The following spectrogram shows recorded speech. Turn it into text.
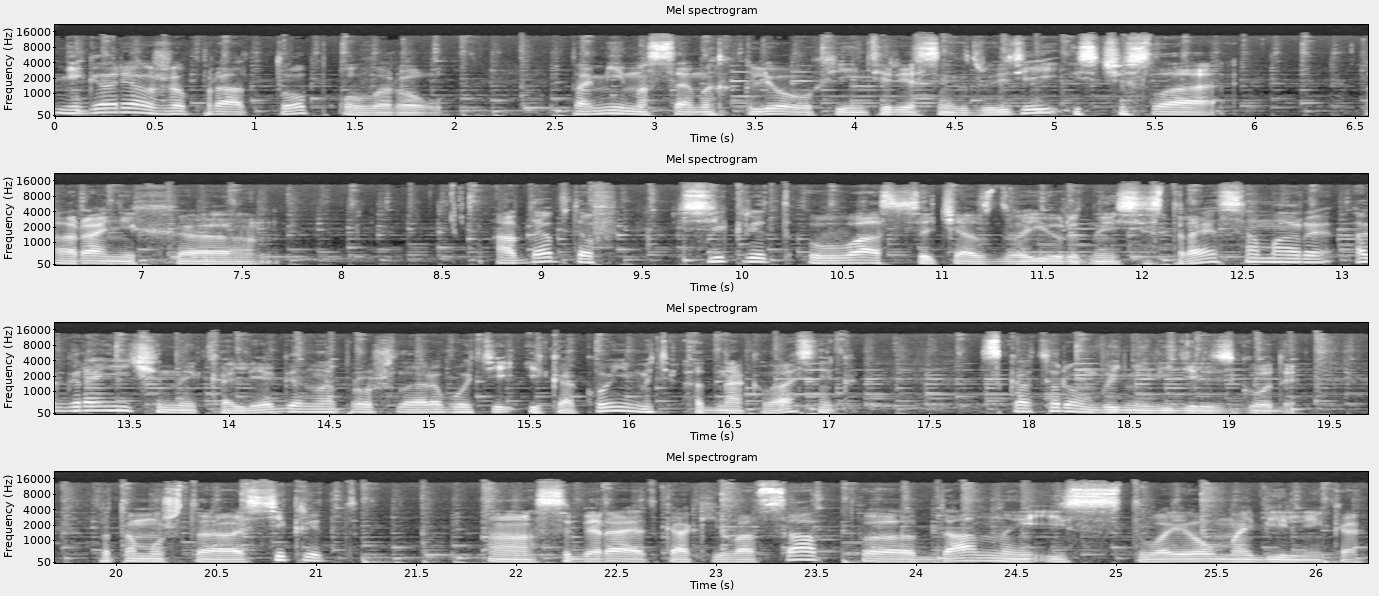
Не говоря уже про топ overall. Помимо самых клевых и интересных друзей из числа ранних э, адептов, Secret у вас сейчас двоюродная сестра из Самары, ограниченный коллега на прошлой работе и какой-нибудь одноклассник, с которым вы не виделись годы. Потому что Secret а, собирает, как и WhatsApp, э, данные из твоего мобильника.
